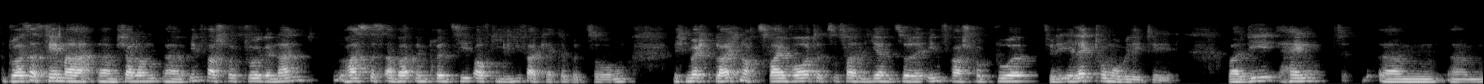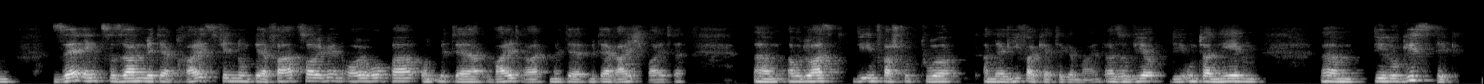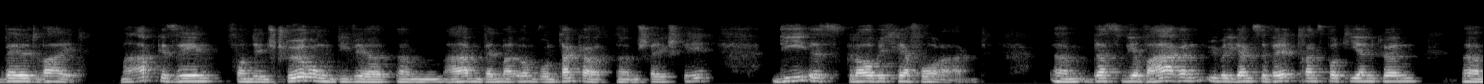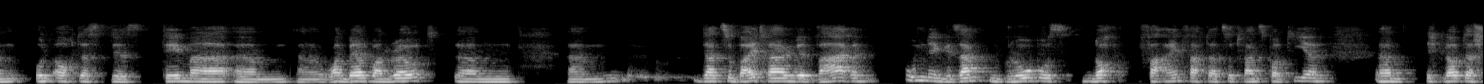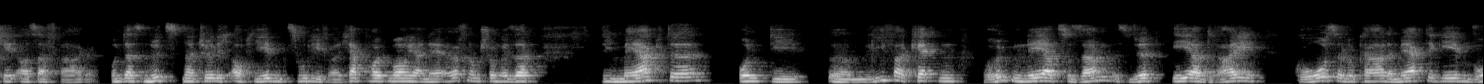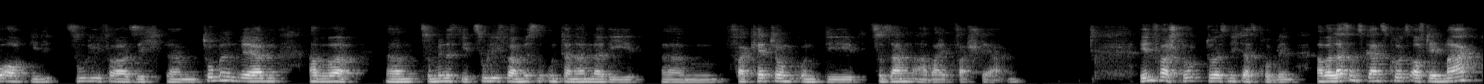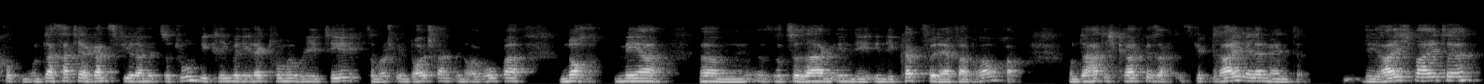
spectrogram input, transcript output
Du hast das Thema, ähm, Shalom, äh, Infrastruktur genannt. Du hast es aber im Prinzip auf die Lieferkette bezogen. Ich möchte gleich noch zwei Worte zu verlieren zur Infrastruktur für die Elektromobilität, weil die hängt ähm, ähm, sehr eng zusammen mit der Preisfindung der Fahrzeuge in Europa und mit der, Weit mit der, mit der Reichweite. Ähm, aber du hast die Infrastruktur an der Lieferkette gemeint. Also wir, die Unternehmen, ähm, die Logistik weltweit. Mal abgesehen von den Störungen, die wir ähm, haben, wenn mal irgendwo ein Tanker ähm, schräg steht, die ist, glaube ich, hervorragend. ähm, dass wir Waren über die ganze Welt transportieren können ähm, und auch dass das Thema ähm, äh, One Belt, One Road ähm, dazu beitragen wird, Waren um den gesamten Globus noch vereinfachter zu transportieren. Ähm, ich glaube, das steht außer Frage. Und das nützt natürlich auch jedem Zulieferer. Ich habe heute Morgen ja in der Eröffnung schon gesagt, die Märkte und die ähm, Lieferketten rücken näher zusammen. Es wird eher drei große lokale Märkte geben, wo auch die Zulieferer sich ähm, tummeln werden. Aber ähm, zumindest die Zulieferer müssen untereinander die ähm, Verkettung und die Zusammenarbeit verstärken. Infrastruktur ist nicht das Problem. Aber lass uns ganz kurz auf den Markt gucken. Und das hat ja ganz viel damit zu tun, wie kriegen wir die Elektromobilität zum Beispiel in Deutschland, in Europa noch mehr ähm, sozusagen in die, in die Köpfe der Verbraucher. Und da hatte ich gerade gesagt, es gibt drei Elemente. Die Reichweite,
